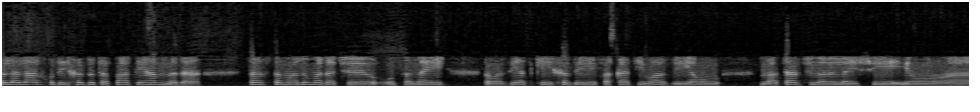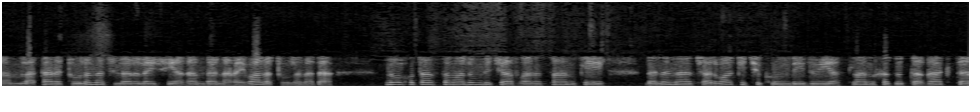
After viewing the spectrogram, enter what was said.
بله لار خو دې ښځو ته پاتې هم نه ده تاسو ته معلومه ده چې اوسنۍ وضعیت کې ښځې فقط یوازې یو ملاتړ چې لرلای شي یو ملاتړ ټولنه چې لرلای شي هغه هم د نړیواله ټولنه ده نور خو تاسو ته معلوم دي چې افغانستان کې د نن چارواکي چې کوم دي دوی اصلا خځو ته غاکته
